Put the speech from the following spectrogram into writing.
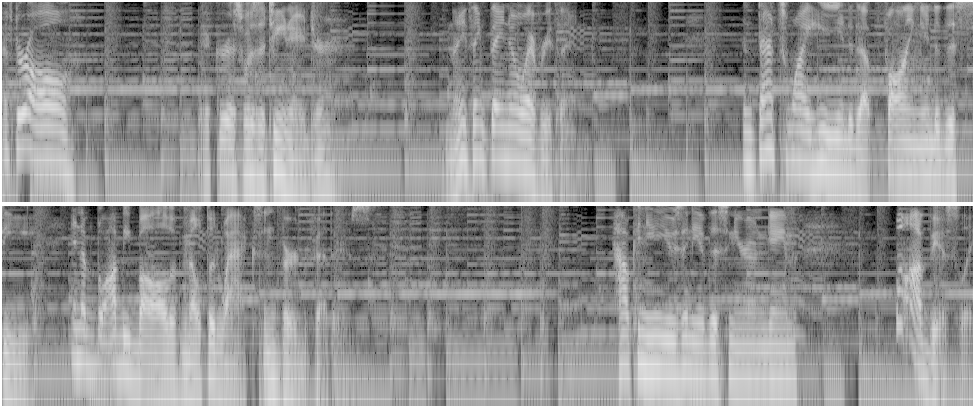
After all, Icarus was a teenager, and they think they know everything. And that's why he ended up falling into the sea in a blobby ball of melted wax and bird feathers. How can you use any of this in your own game? Well, obviously,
